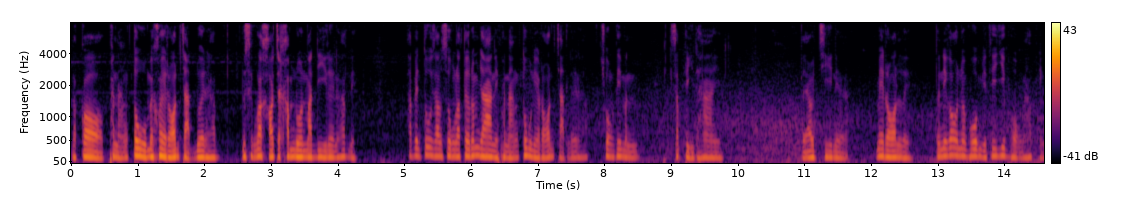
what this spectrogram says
แล้วก็ผนังตู้ไม่ค่อยร้อนจัดด้วยนะครับ รู้สึกว่าเขาจะคำนวณมาดีเลยนะครับเนี่ยถ้าเป็นตู้ซัมซุงเราเติมน้ำยาเนี่ยผนังตู้เนี่ยร้อนจัดเลยนะครับ ช่วงที่มันสปีดไฮ แต่ LG เนี่ย ไม่ร้อนเลย ตัวนี้ก็อุณหภูมิอยู่ที่ 26 นะครับผม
